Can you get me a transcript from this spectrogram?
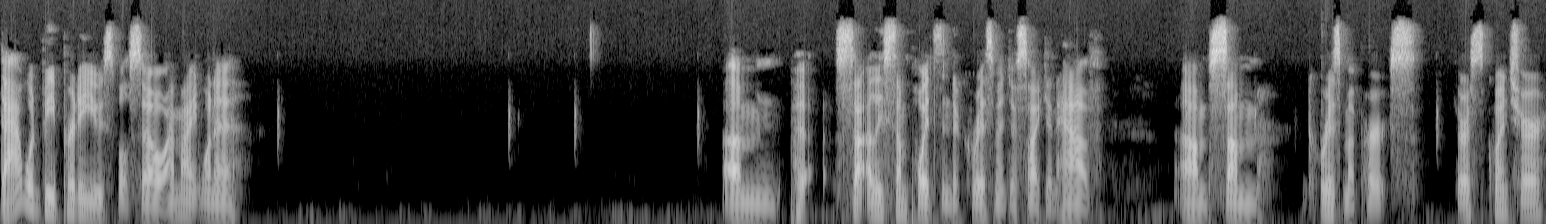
That would be pretty useful, so I might want to um put so, at least some points into charisma just so I can have um some charisma perks. Thirst quencher.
